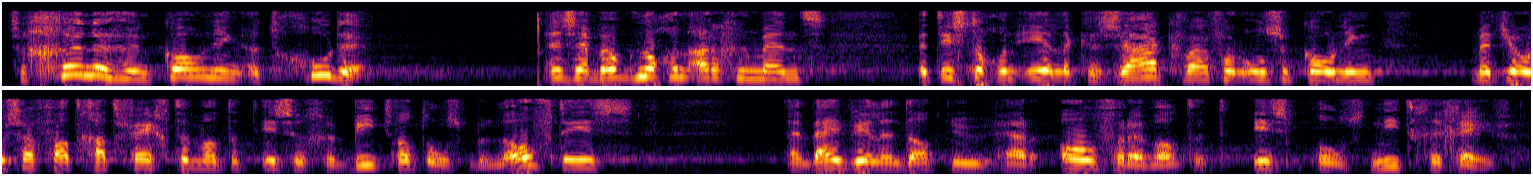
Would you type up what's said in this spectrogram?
Ze gunnen hun koning het goede. En ze hebben ook nog een argument. Het is toch een eerlijke zaak waarvoor onze koning met Jozefat gaat vechten, want het is een gebied wat ons beloofd is. En wij willen dat nu heroveren, want het is ons niet gegeven.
